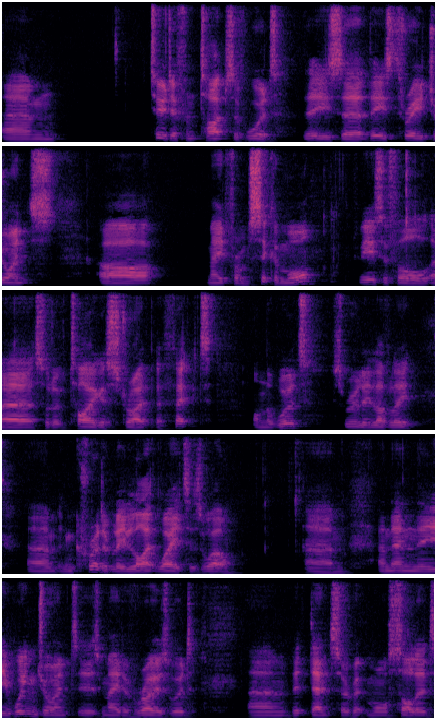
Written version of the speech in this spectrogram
um, two different types of wood. These uh, these three joints are made from sycamore. Beautiful uh, sort of tiger stripe effect on the wood. It's really lovely um, incredibly lightweight as well. Um, and then the wing joint is made of rosewood, um, a bit denser, a bit more solid,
